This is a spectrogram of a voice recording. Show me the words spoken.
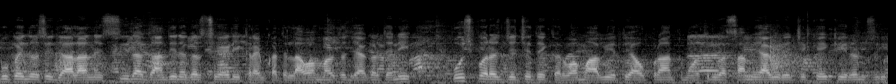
ભૂપેન્દ્રસિંહ ઝાલાને સીધા ગાંધીનગર સીઆઈડી ક્રાઇમ ખાતે લાવવામાં આવ્યો હતો, જ્યાં આગળ તેની પૂછપરછ જે છે તે કરવામાં આવી હતી. આ ઉપરાંત મહત્વની વાત સામે આવી રહી છે કે કિરણસિંહ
